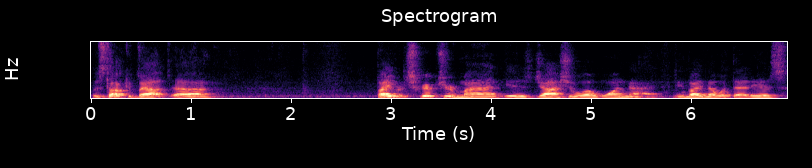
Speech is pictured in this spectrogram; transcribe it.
Let's talk about uh, favorite scripture of mine is Joshua 1 9. Anybody know what that is?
